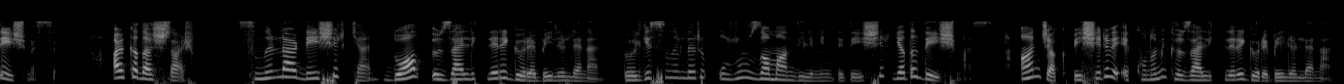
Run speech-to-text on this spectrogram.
değişmesi. Arkadaşlar, sınırlar değişirken doğal özelliklere göre belirlenen bölge sınırları uzun zaman diliminde değişir ya da değişmez. Ancak beşeri ve ekonomik özelliklere göre belirlenen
